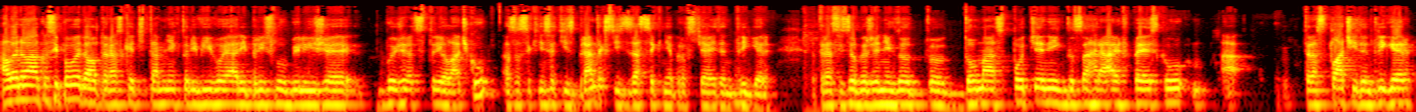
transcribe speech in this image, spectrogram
Ale no ako si povedal teraz, keď tam niektorí vývojári prislúbili, že budeš hrať strieľačku a zasekne sa ti zbran, tak si zasekne proste aj ten trigger. A teraz si zober, že niekto doma spotený, kto sa hrá fps a teraz tlačí ten trigger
